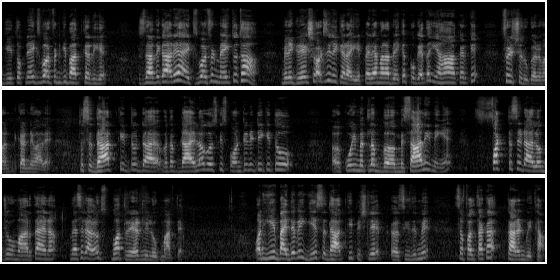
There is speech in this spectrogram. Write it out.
ये तो अपने एक्स बॉयफ्रेंड की बात कर रही है। तो सिद्धार्थ ने कहा अरे एक्स बॉयफ्रेंड मैं एक तो था। मेरे ग्रे शॉर्ट्स ही लेकर आई है। पहले हमारा ब्रेकअप हो गया था यहाँ आकर के फिर शुरू करने वाले हैं। तो सिद्धार्थ की तो मतलब डायलॉग और उसकी स्पॉन्टिनिटी की तो आ, कोई मतलब आ, मिसाल ही नहीं है। फट से डायलॉग जो मारता है ना वैसे डायलॉग्स बहुत रेयरली लोग मारते हैं। और ये बाय द वे ये सिद्धार्थ की पिछले सीज़न में सफलता का कारण भी था।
